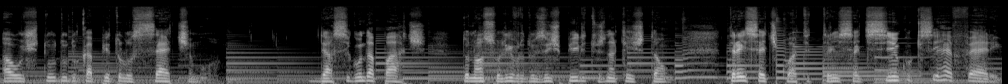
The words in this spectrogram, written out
ao estudo do capítulo 7 da segunda parte do nosso livro dos Espíritos na questão 374 e 375, que se refere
